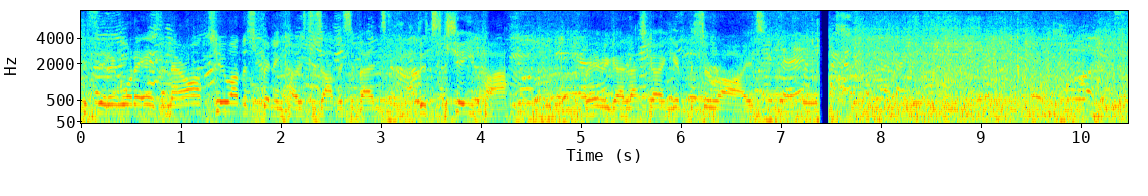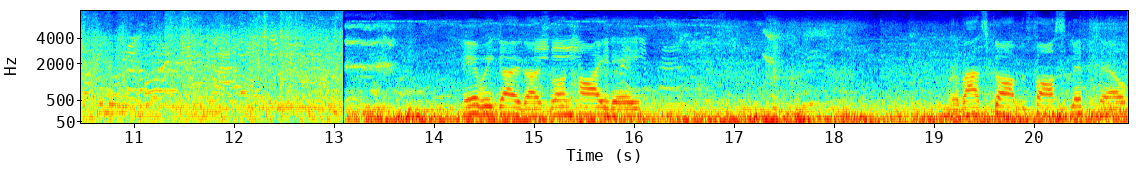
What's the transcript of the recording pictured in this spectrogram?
considering what it is. And there are two other spinning coasters at this event that are cheaper. But here we go. Let's go and give this a ride. Here we go, guys. We're on Heidi. We're about to go up the fast lift hill.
